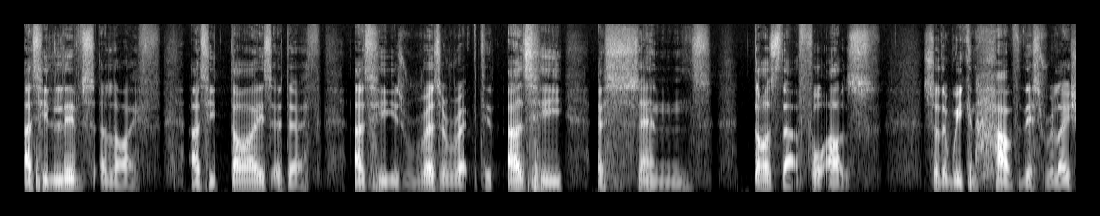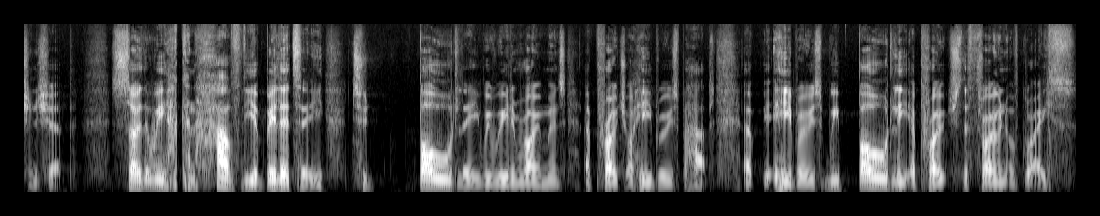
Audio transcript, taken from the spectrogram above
As he lives a life, as he dies a death, as he is resurrected, as he ascends, does that for us so that we can have this relationship, so that we can have the ability to boldly, we read in Romans, approach, or Hebrews perhaps, uh, Hebrews, we boldly approach the throne of grace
